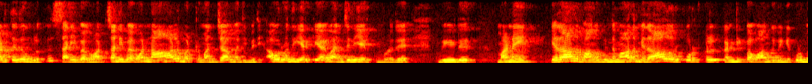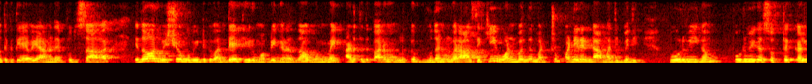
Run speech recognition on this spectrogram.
அடுத்தது உங்களுக்கு சனி பகவான். சனி பகவான் நாலு மற்றும் அஞ்சாம் அதிபதி. அவர் வந்து இயற்கையாக அஞ்சலியே இருக்கும் பொழுது வீடு மனை ஏதாவது வாங்க இந்த மாதம் ஏதாவது ஒரு பொருட்கள் கண்டிப்பாக வாங்குவீங்க. குடும்பத்துக்கு தேவையானது புதுசாக ஏதோ ஒரு விஷயம் உங்கள் வீட்டுக்கு வந்தே தீரும் அப்படிங்கிறது தான் உண்மை. அடுத்தது பாருங்கள் உங்களுக்கு புதன் உங்கள் ராசிக்கு ஒன்பது மற்றும் பன்னிரெண்டாம் அதிபதி. பூர்வீகம் பூர்வீக சொத்துக்கள்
